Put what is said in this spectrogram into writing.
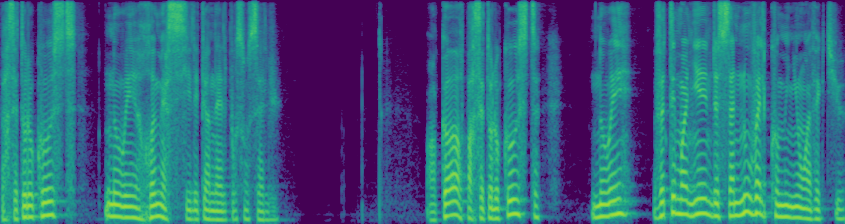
Par cet holocauste, Noé remercie l'Éternel pour son salut. Encore, par cet holocauste, Noé veut témoigner de sa nouvelle communion avec Dieu.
